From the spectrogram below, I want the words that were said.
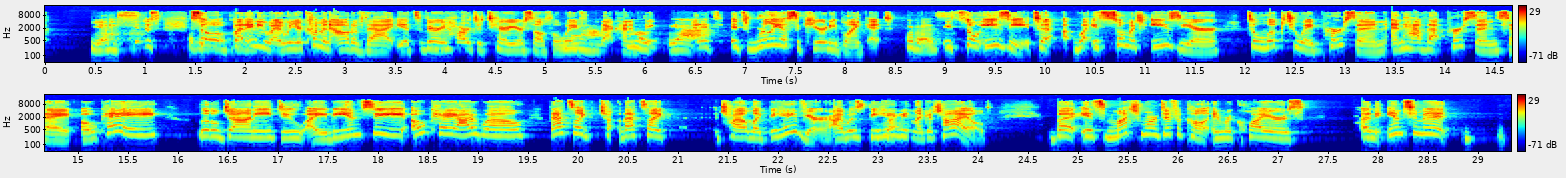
Yes. It just it so but anyway, when you're coming out of that, it's very hard to tear yourself away yeah. from that kind of oh, thing. Yeah. And it's it's really a security blanket. It is. It's so easy to what it's so much easier to look to a person and have that person say, "Okay, little Johnny, do A, B, and C. Okay, I will." That's like that's like childlike behavior. I was behaving right. like a child. But it's much more difficult and requires an intimate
